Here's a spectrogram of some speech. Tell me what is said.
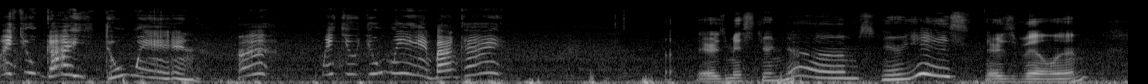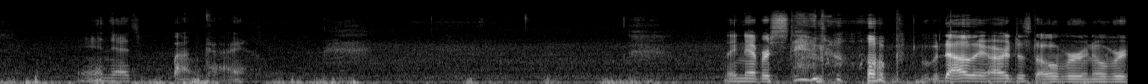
What you guys doing? Huh? What you doing, Bankai? There's Mr. Noms. Here he is. There's Villain. And that's Bankai. They never stand up. Now they are just over and over.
